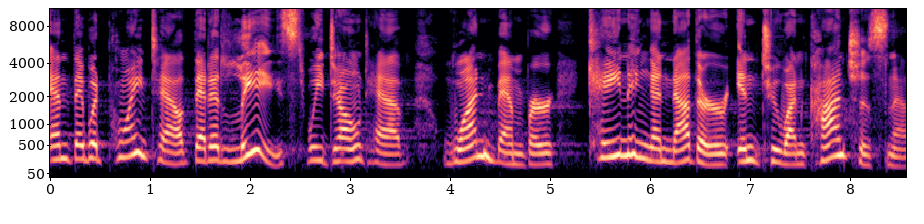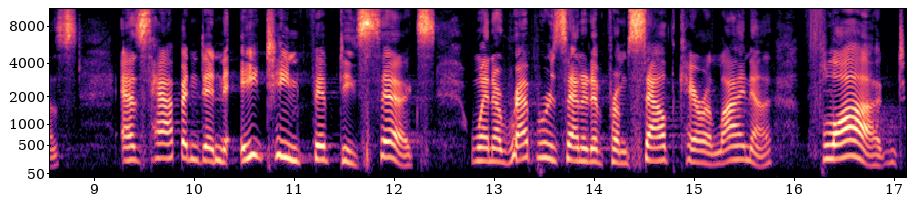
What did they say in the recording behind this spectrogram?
And they would point out that at least we don't have one member caning another into unconsciousness, as happened in 1856 when a representative from South Carolina flogged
